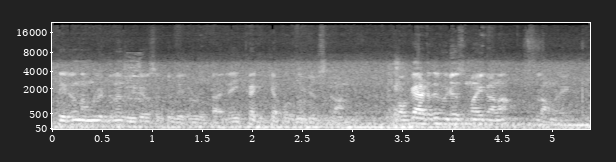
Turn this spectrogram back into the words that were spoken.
സ്ഥിരം നമ്മൾ ഇടുന്ന വീഡിയോസ് ഒക്കെ വരുള്ളൂ ലൈക്ക് അടിക്കുക അപ്പോൾ വീഡിയോസ് കാണും. ഓക്കെ അടുത്ത വീഡിയോസുമായി കാണാം. അസ്സാം വലൈക്കും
